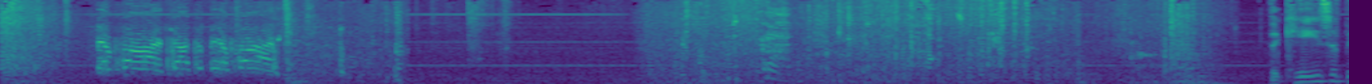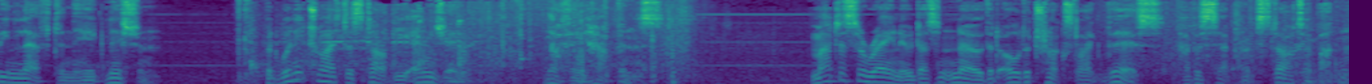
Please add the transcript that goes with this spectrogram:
Step five. Shots at step five. The keys have been left in the ignition, but when he tries to start the engine, nothing happens. Matasareanu doesn't know that older trucks like this have a separate starter button.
